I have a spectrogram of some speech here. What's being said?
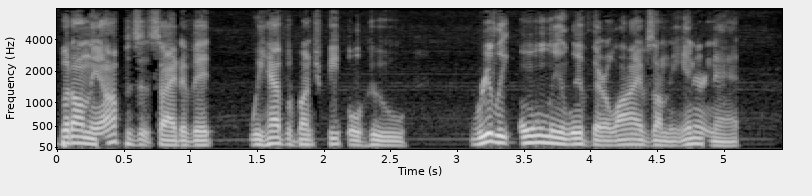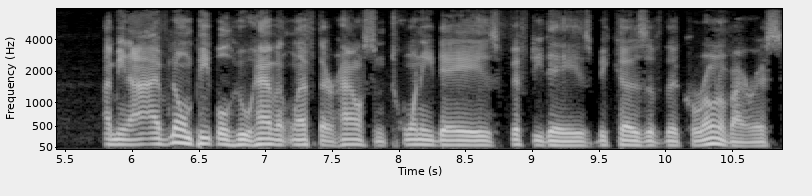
But on the opposite side of it, we have a bunch of people who really only live their lives on the internet. I mean, I've known people who haven't left their house in 20 days, 50 days because of the coronavirus.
